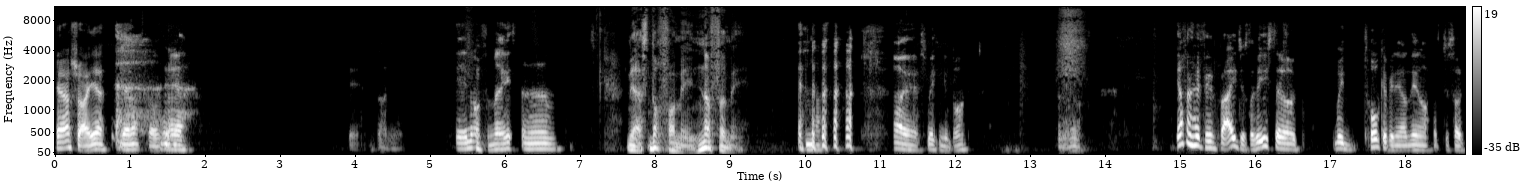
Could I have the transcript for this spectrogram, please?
yeah, that's right. Yeah, yeah, that's right. yeah. Yeah, I don't know. Yeah, not for me. Um, Yeah, it's not for me. Not for me. oh yeah, speaking of Bond. I haven't heard from him for ages. Like we used to, like, we'd talk every now and then. I just like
